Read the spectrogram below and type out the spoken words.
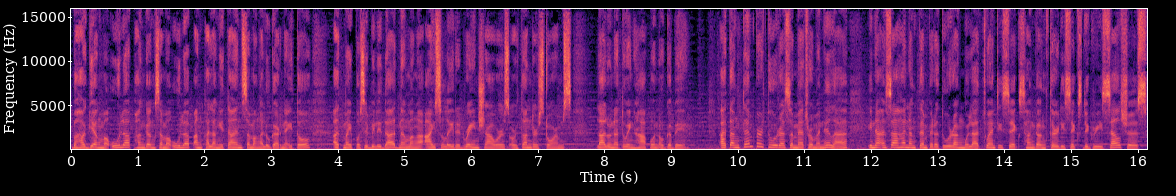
bahagyang maulap hanggang sa maulap ang kalangitan sa mga lugar na ito at may posibilidad ng mga isolated rain showers or thunderstorms, lalo na tuwing hapon o gabi. At ang temperatura sa Metro Manila, inaasahan ng temperaturang mula 26 hanggang 36 degrees Celsius.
